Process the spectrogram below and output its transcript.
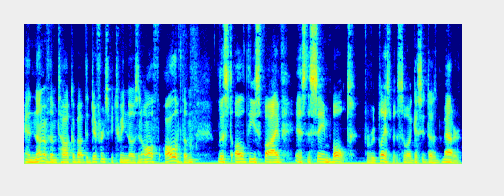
and none of them talk about the difference between those. And all of, all of them list all of these five as the same bolt for replacement, so I guess it doesn't matter.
